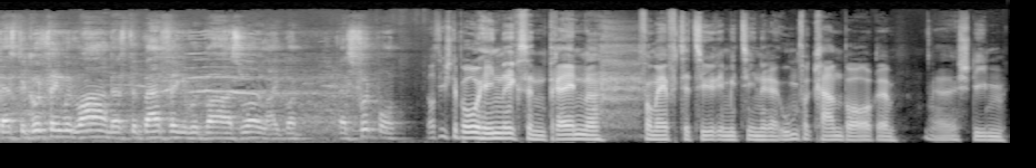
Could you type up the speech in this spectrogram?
that's the good thing with VAR, and that's the bad thing with VAR as well. Like, but that's football. Das ist der Bo Hinrichs, ein Trainer vom FC Zürich mit seiner unverkennbaren äh, Stimme.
